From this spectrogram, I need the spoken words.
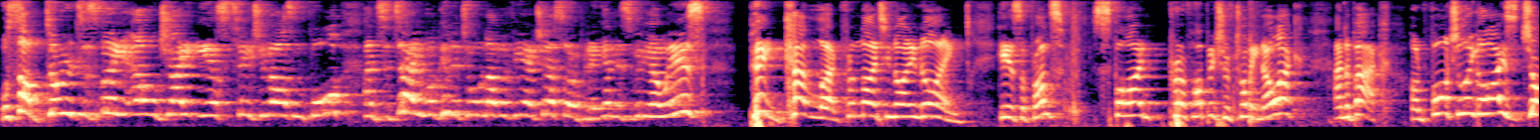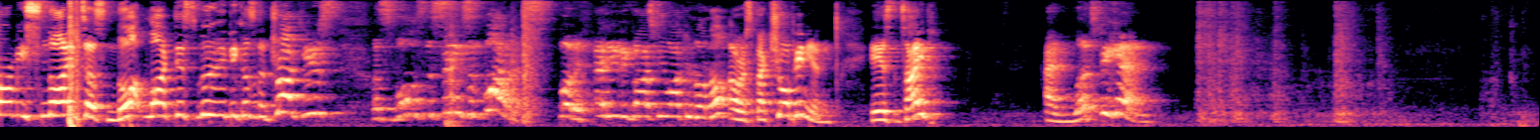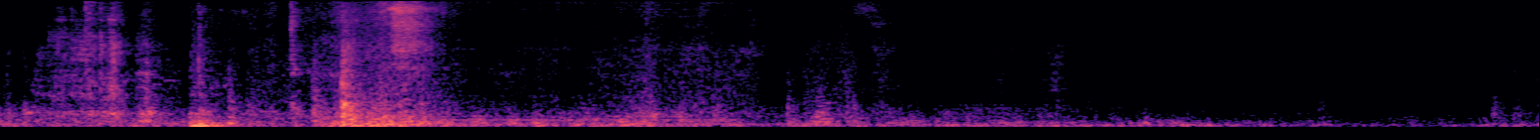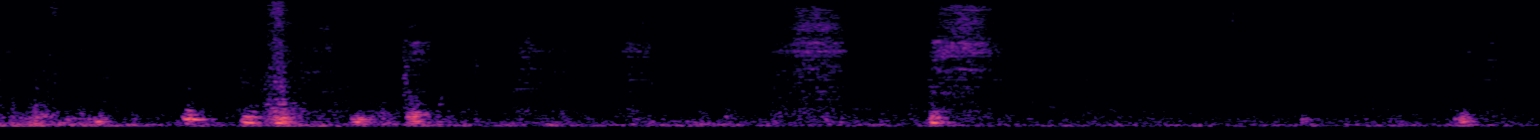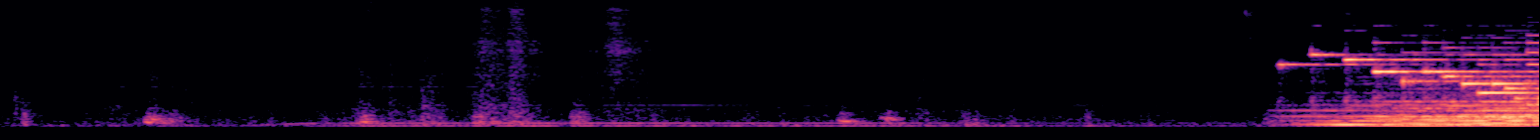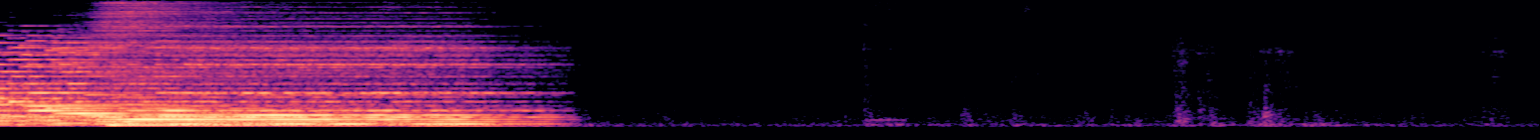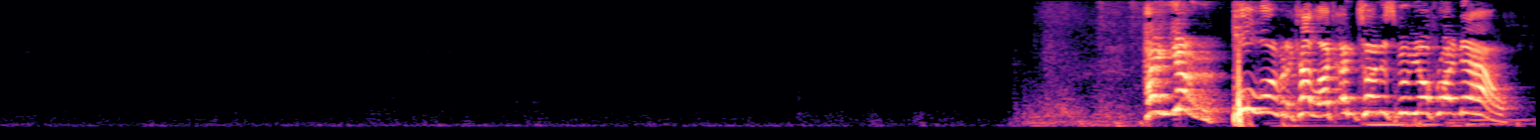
What's up dudes, it's me LJEST 2004 and today we're going to do another VHS opening and this video is Pink Cadillac from 1999. Here's the front, spine, profile picture of Tommy Nowak and the back. Unfortunately guys, Jeremy Snider does not like this movie because of the drug use as well as the scenes of violence. But if any of you guys feel like it or not, I respect your opinion. Here's the tape and let's begin. The Cadillac and turn this movie off right now!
